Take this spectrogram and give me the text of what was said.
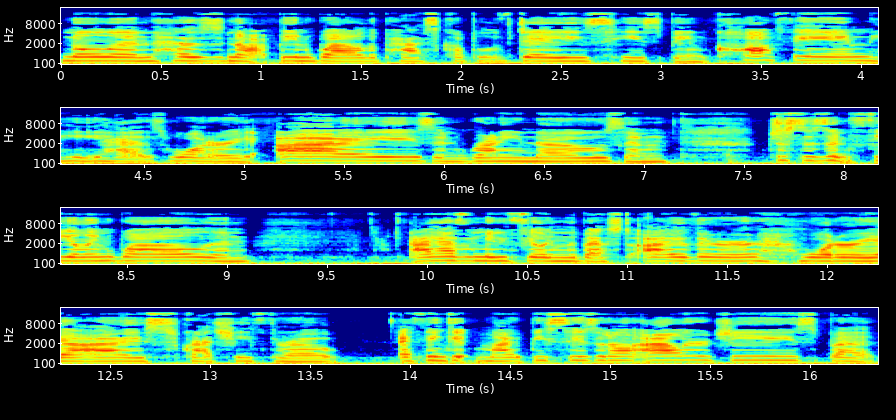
Nolan has not been well the past couple of days. He's been coughing, he has watery eyes and runny nose and just isn't feeling well. And I haven't been feeling the best either. Watery eyes, scratchy throat. I think it might be seasonal allergies, but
